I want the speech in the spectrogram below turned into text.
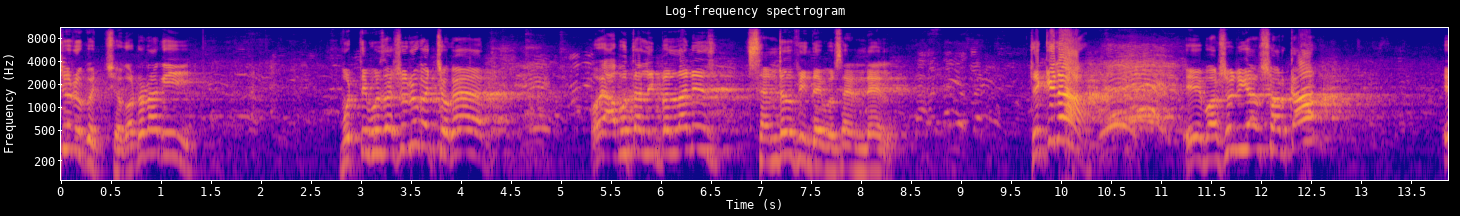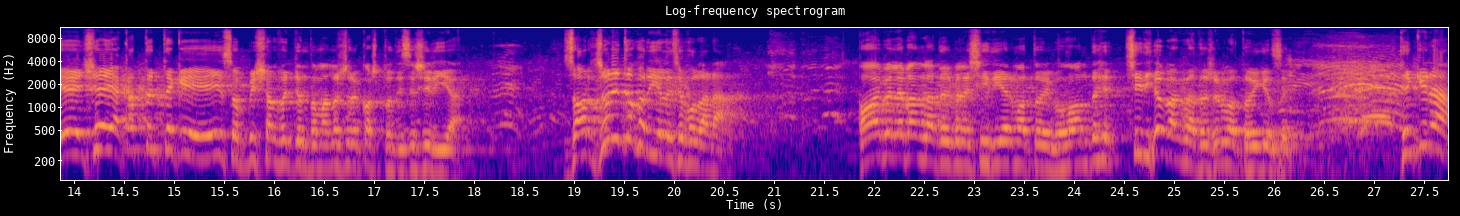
শুরু করছ? ঘটনা কি? মূর্তি পূজা শুরু করছ কেন? ওই আবু তালিব স্যান্ডেল পিন্ধাইব, স্যান্ডেল। ঠিক কি না এই বছরিয়ার সরকার এই সেই একাত্তর থেকে এই চব্বিশ সাল পর্যন্ত মানুষের কষ্ট দিছে সিরিয়া। জর্জরিত করে এলেছে বলাটা কয় বেলে বাংলাদেশ বেলে সিরিয়ার মতো হইব? হন্তে সিরিয়া বাংলাদেশের মতো হয়ে গেছে। ঠিক কি না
